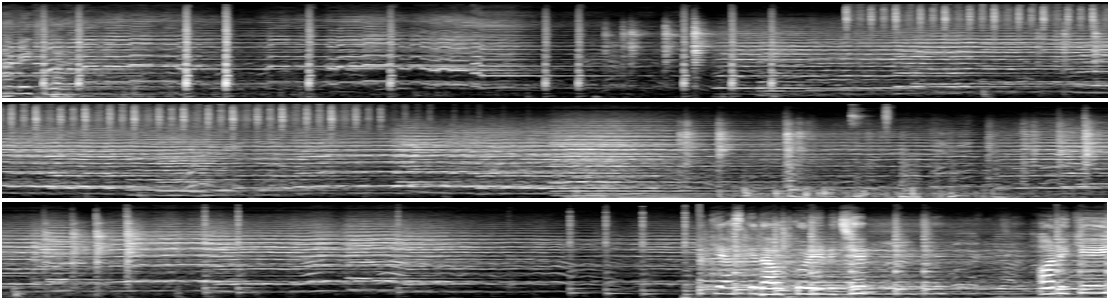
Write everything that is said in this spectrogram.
তাহলে আজকে দাওয়াত করে এনেছেন। অনেকেই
